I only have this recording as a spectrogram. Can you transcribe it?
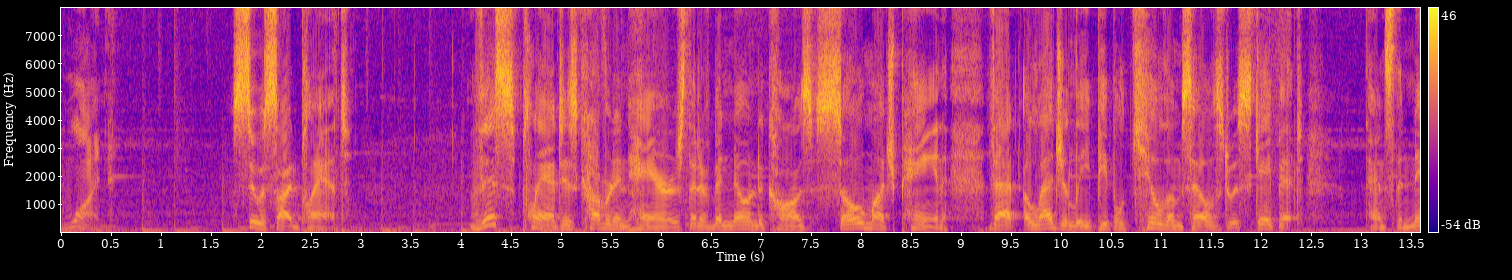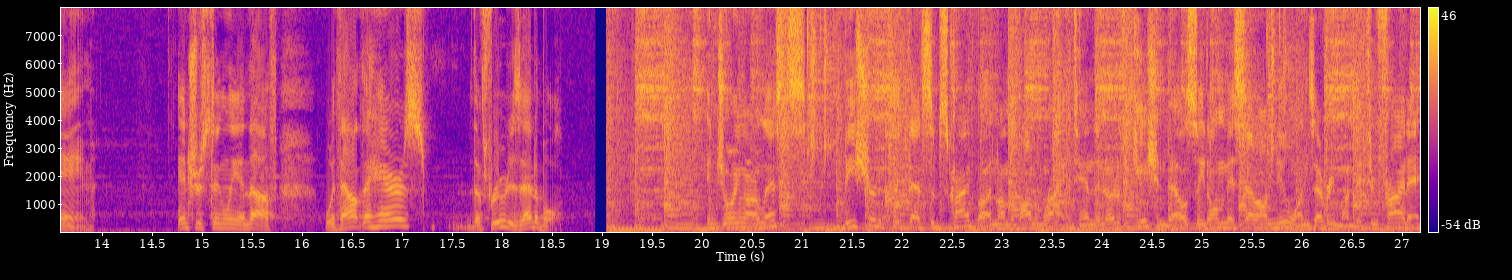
1. Suicide plant. This plant is covered in hairs that have been known to cause so much pain that allegedly people kill themselves to escape it, hence the name. Interestingly enough, without the hairs, the fruit is edible. Enjoying our lists? Be sure to click that subscribe button on the bottom right and the notification bell so you don't miss out on new ones every Monday through Friday.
